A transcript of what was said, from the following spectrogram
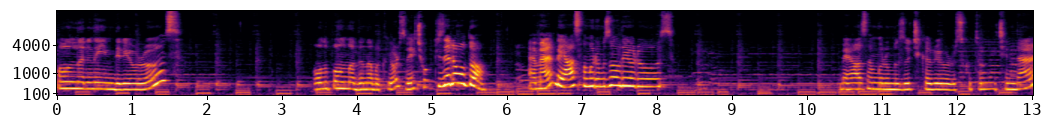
Kollarını indiriyoruz. Olup olmadığına bakıyoruz ve çok güzel oldu. Hemen beyaz hamurumuzu alıyoruz. Beyaz hamurumuzu çıkarıyoruz kutunun içinden.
